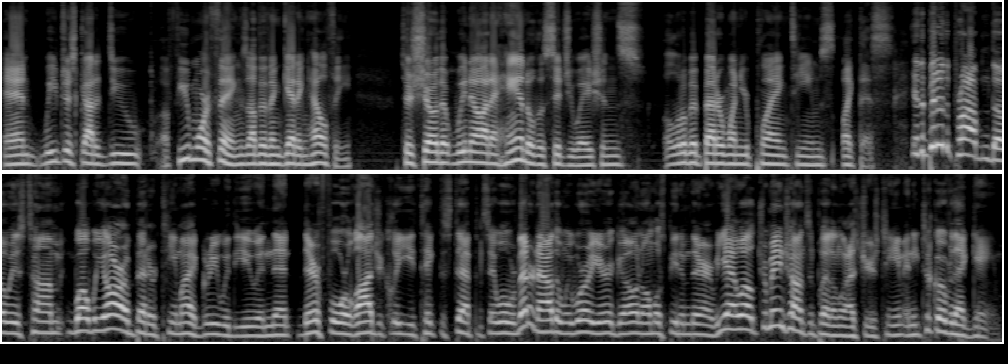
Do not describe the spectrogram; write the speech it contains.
And we've just got to do a few more things other than getting healthy to show that we know how to handle the situations a little bit better when you're playing teams like this. Yeah, the bit of the problem though is Tom. While we are a better team, I agree with you, and that therefore logically you take the step and say, well, we're better now than we were a year ago, and almost beat him there. But yeah, well, Jermaine Johnson played on last year's team, and he took over that game.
